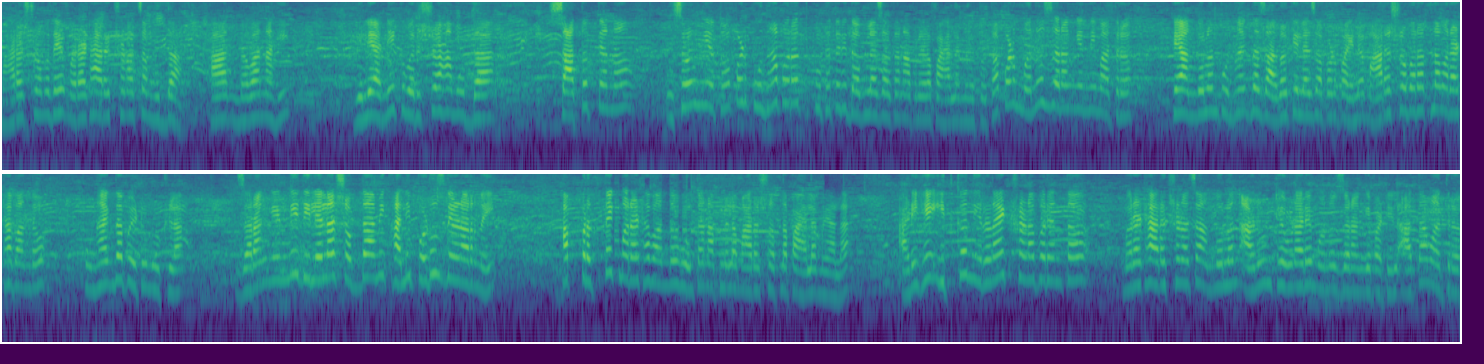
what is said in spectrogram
महाराष्ट्रामध्ये मराठा आरक्षणाचा मुद्दा हा नवा नाही. गेले अनेक वर्ष हा मुद्दा सातत्यानं उसळून येतो पण पुन्हा परत कुठेतरी दबला जाताना आपल्याला पाहायला मिळत होता. पण मनोज जरांगेंनी मात्र हे आंदोलन पुन्हा एकदा जागं केल्याचं आपण पाहिलं. महाराष्ट्रभरातला मराठा बांधव पुन्हा एकदा पेटून उठला. जरांगेंनी दिलेला शब्द आम्ही खाली पडूच देणार नाही. हा प्रत्येक मराठा बांधव बोलताना आपल्याला महाराष्ट्रातला पाहायला मिळाला. आणि हे इतकं निर्णायक क्षणापर्यंत मराठा आरक्षणाचं आंदोलन आणून ठेवणारे मनोज जरांगे पाटील आता मात्र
